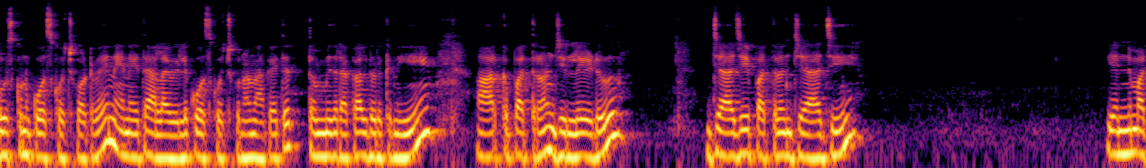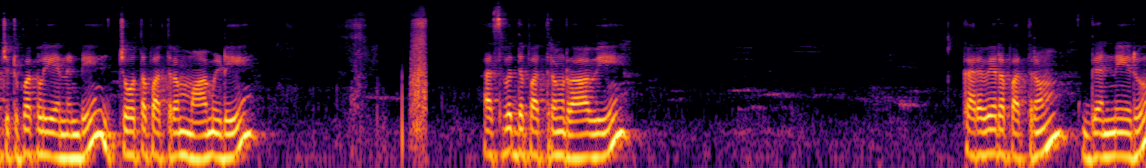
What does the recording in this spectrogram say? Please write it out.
చూసుకుని కోసుకొచ్చుకోవటమే. నేనైతే అలా వెళ్ళి కోసుకొచ్చుకున్నాను. నాకైతే తొమ్మిది రకాలు దొరికినాయి. ఆర్క పత్రం జిల్లేడు జాజీ పత్రం జాజీ. ఇవన్నీ మా చుట్టుపక్కల ఏనండి చూత పత్రం మామిడి. అశ్వద్ధ పత్రం రావి. కరవేర పత్రం గన్నేరు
